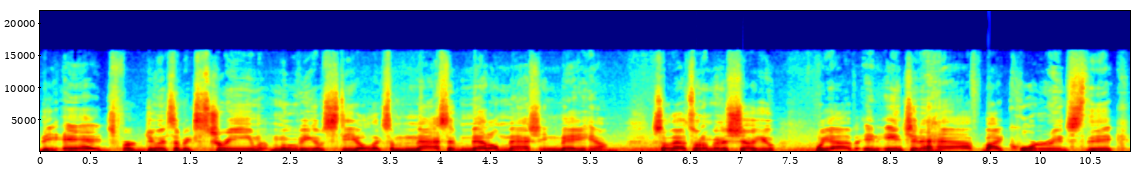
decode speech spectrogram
the edge for doing some extreme moving of steel, like some massive metal mashing mayhem. So that's what I'm going to show you. We have an inch and a half by quarter inch thick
